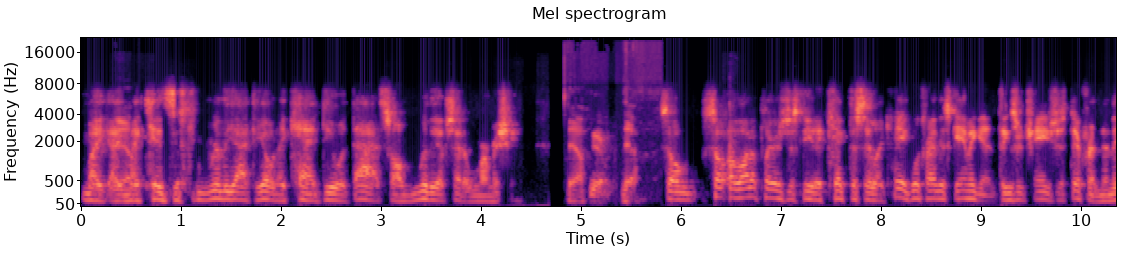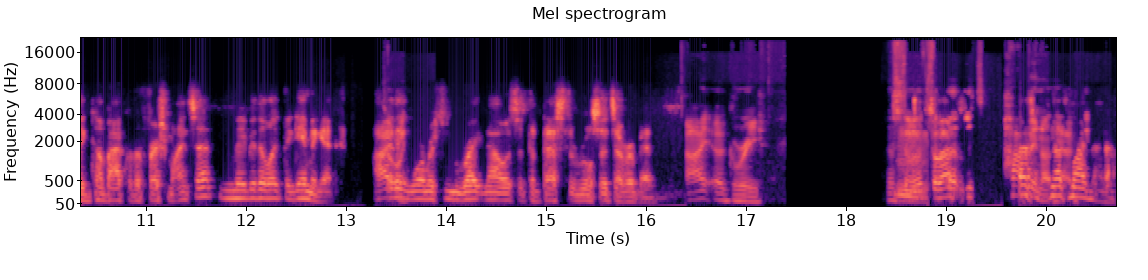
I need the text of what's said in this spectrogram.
my I, my kids just really acting out, and I can't deal with that. So I'm really upset at War Machine. Yeah. Yeah. Yeah. So So, a lot of players just need a kick to say like, "Hey, go try this game again. Things are changed, it's different." Then they come back with a fresh mindset. Maybe they like the game again. I Totally. think War Machine right now is at the best the rule set's ever been. I agree. So, Mm. So that's- let's hop That's, in on that's that. my meta.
